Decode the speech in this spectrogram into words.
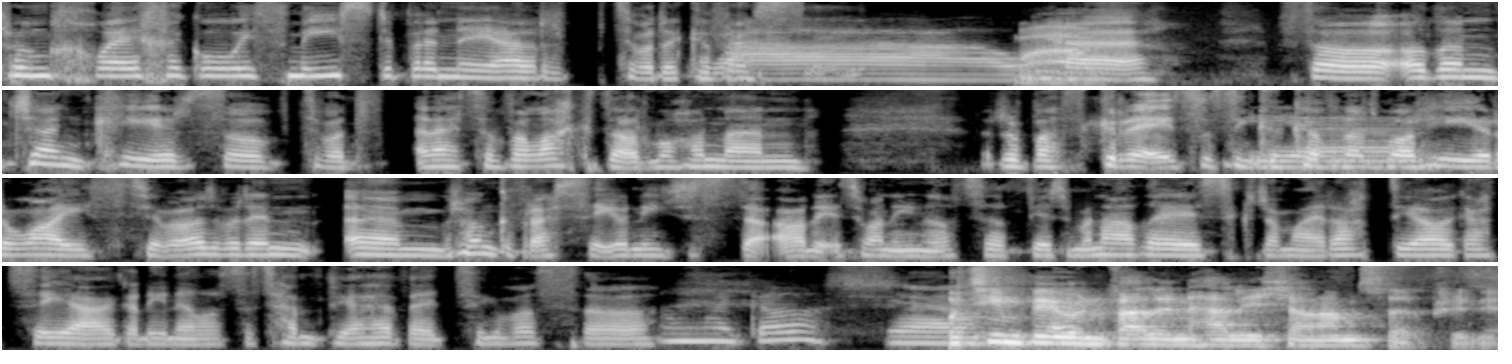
rhwng 6 ac 8 mis, dibynnu ar tyfod y cyfresu. Waw! Wow. Yeah. So oedd yn chunk hir, so bod, yn eto fel actor, mae hwnna'n rhywbeth greu, so ti'n cael yeah. cyfnod mor hir o waith, ti'n bod? Wedyn, um, rhwng gyfresu, o'n i just, o'n i'n o'n i'n lot o theatr mewn addysg, dramau radio ag ati, ac o'n i'n lot o tempio hefyd, ti'n gwybod? So, oh my gosh. Yeah. O ti'n byw yn fel yn heli llawn amser, pryd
